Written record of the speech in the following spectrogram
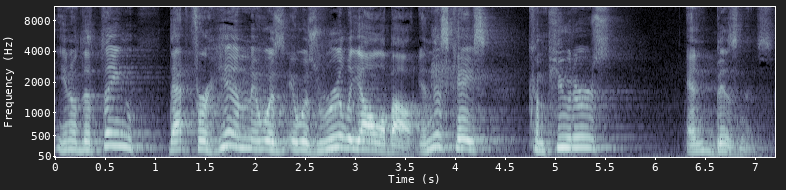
you know, the thing that for him it was, it was really all about, in this case, computers and business,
